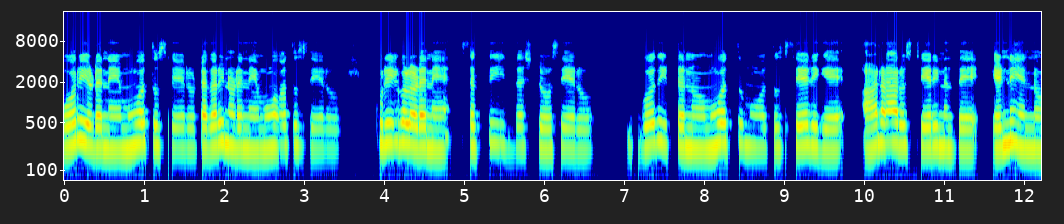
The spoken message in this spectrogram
ಓರಿಯೊಡನೆ ಮೂವತ್ತು ಸೇರು, ಟಗರಿನೊಡನೆ ಮೂವತ್ತು ಸೇರು, ಕುರಿಗಳೊಡನೆ ಶಕ್ತಿ ಇದ್ದಷ್ಟು ಸೇರು, ಗೋಧಿ ಹಿಟ್ಟನ್ನು ಮೂವತ್ತು ಮೂವತ್ತು ಸೇರಿಗೆ ಆರಾರು ಸೇರಿನಂತೆ ಎಣ್ಣೆಯನ್ನು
